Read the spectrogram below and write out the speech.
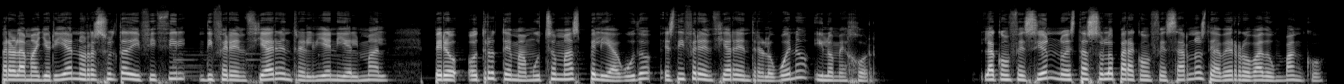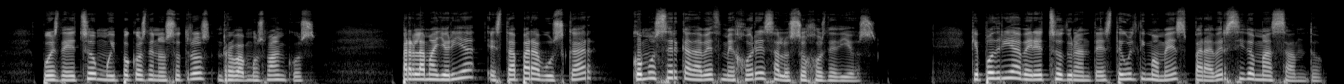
Para la mayoría nos resulta difícil diferenciar entre el bien y el mal, pero otro tema mucho más peliagudo es diferenciar entre lo bueno y lo mejor. La confesión no está solo para confesarnos de haber robado un banco, pues de hecho muy pocos de nosotros robamos bancos. Para la mayoría está para buscar cómo ser cada vez mejores a los ojos de Dios. ¿Qué podría haber hecho durante este último mes para haber sido más santo?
